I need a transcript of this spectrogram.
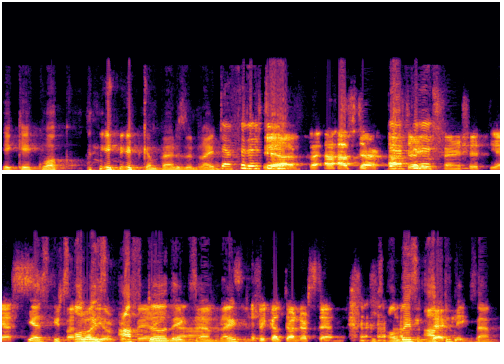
a cakewalk in comparison, right? Definitely. Yeah, but after Definitely. after you finish it, yes. Yes, it's but always after the exam, right? It's difficult to understand. It's always exactly. after the exam.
